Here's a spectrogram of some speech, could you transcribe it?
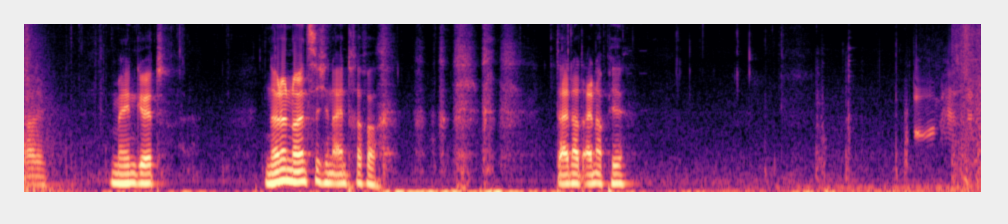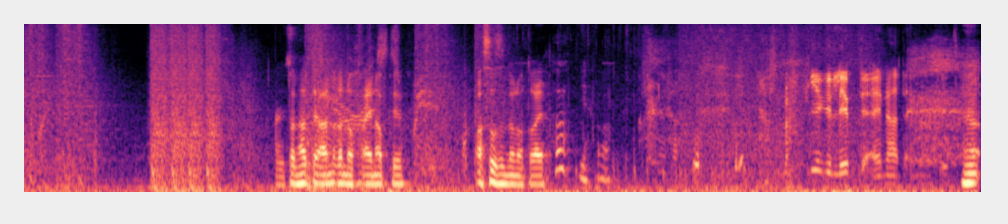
Schade. Main Gate. 99 in einen Treffer. Deiner hat 1 AP. Dann hat der andere noch 1 AP. Achso, sind da noch drei. Ha, ja. Vier gelebt, der eine hat einen. ja.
